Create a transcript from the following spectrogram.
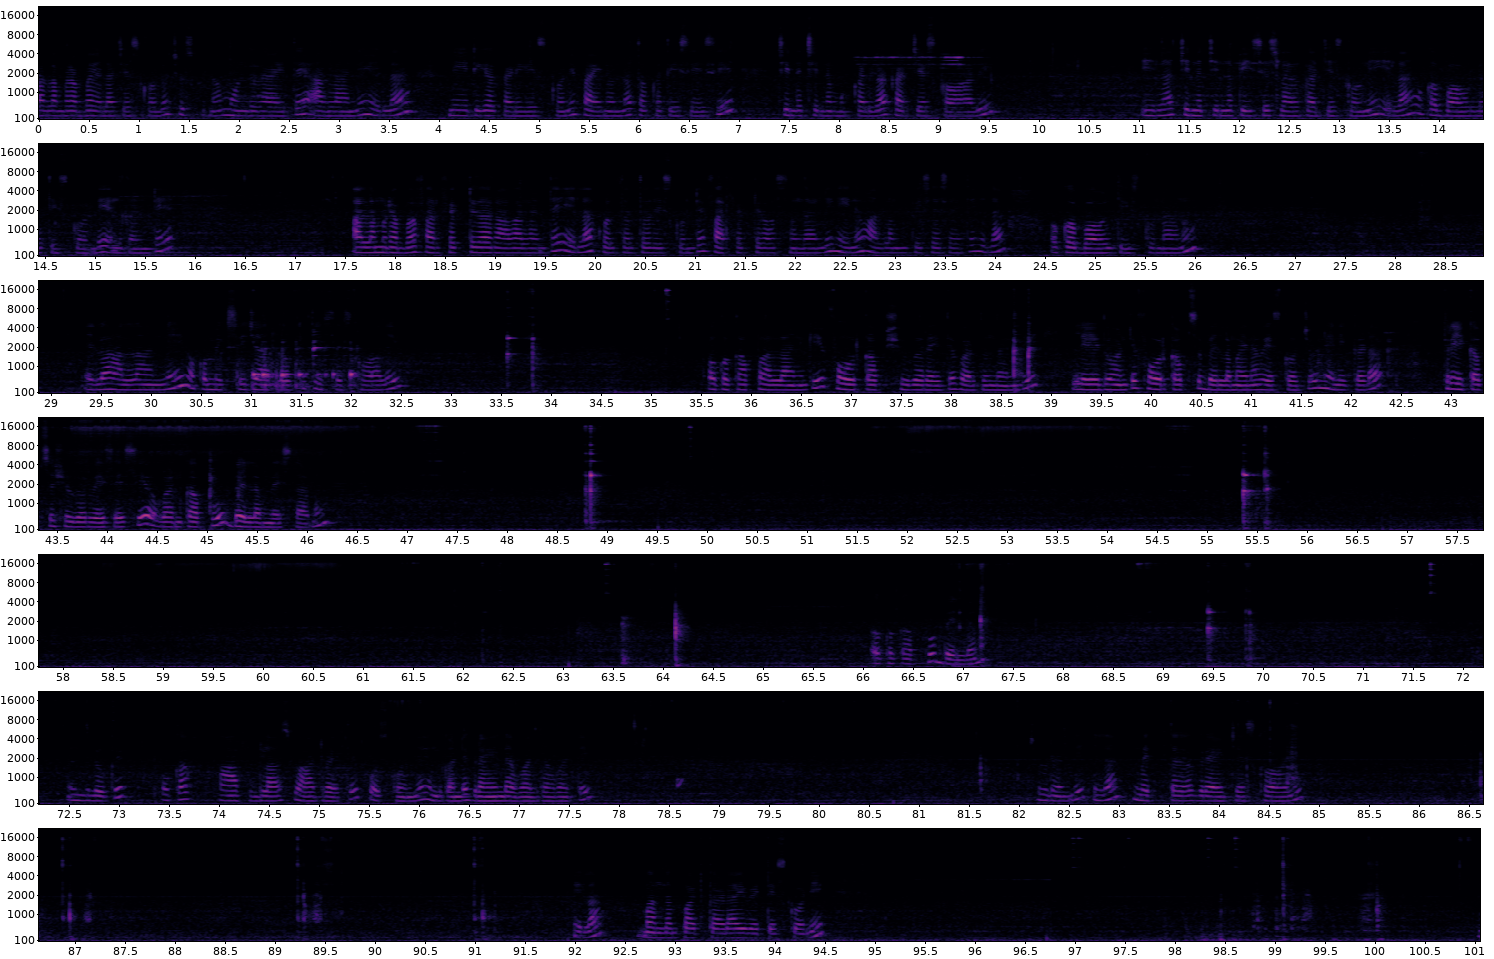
అల్లం రబ్బ ఎలా చేసుకోవాలో చూసుకుందాం. ముందుగా అయితే అల్లాన్ని ఇలా నీట్గా కడిగేసుకొని పైన తొక్క తీసేసి చిన్న చిన్న ముక్కలుగా కట్ చేసుకోవాలి. ఇలా చిన్న చిన్న పీసెస్ లాగా కట్ చేసుకొని ఇలా ఒక బౌల్లో తీసుకోండి. ఎందుకంటే అల్లం రబ్బ పర్ఫెక్ట్గా రావాలంటే ఇలా కొలతలతో తీసుకుంటే పర్ఫెక్ట్గా వస్తుందండి. నేను అల్లం పీసెస్ అయితే ఇలా ఒక బౌల్ తీసుకున్నాను. ఇలా అల్లాన్ని ఒక మిక్సీ జార్లోకి తీసేసుకోవాలి. ఒక కప్ అల్లానికి ఫోర్ కప్ షుగర్ అయితే పడుతుందండి. లేదు అంటే ఫోర్ కప్స్ బెల్లం అయినా వేసుకోవచ్చు. నేను ఇక్కడ త్రీ కప్స్ షుగర్ వేసేసి వన్ కప్పు బెల్లం వేస్తాను. ఒక కప్పు బెల్లం. ఇందులోకి ఒక హాఫ్ గ్లాస్ వాటర్ అయితే పోసుకోండి. ఎందుకంటే గ్రైండ్ అవ్వాలి కాబట్టి. చూడండి ఇలా మెత్తగా గ్రైండ్ చేసుకోవాలి. ఇలా మందంపాటి కడాయి పెట్టేసుకొని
